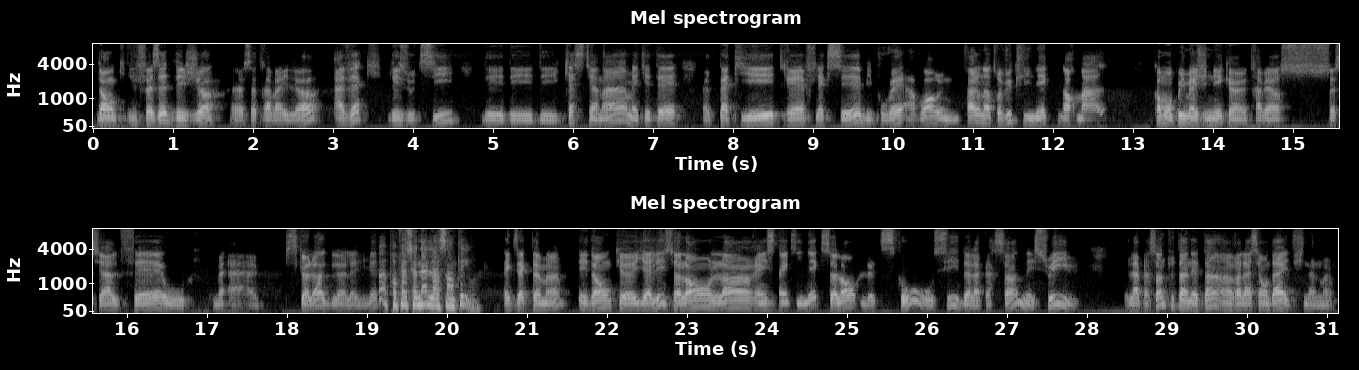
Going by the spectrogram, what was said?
Donc, ils faisaient déjà euh, ce travail-là avec des outils, des, questionnaires, mais qui étaient euh, papier, très flexibles. Ils pouvaient avoir une, faire une entrevue clinique normale, comme on peut imaginer qu'un travailleur social fait ou un psychologue, là, à la limite. Un professionnel de la santé. Exactement. Et donc, euh, y aller selon leur instinct clinique, selon le discours aussi de la personne et suivre la personne tout en étant en relation d'aide finalement.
